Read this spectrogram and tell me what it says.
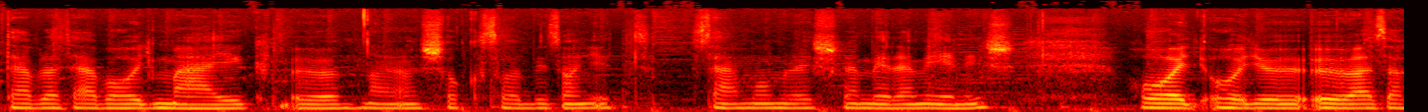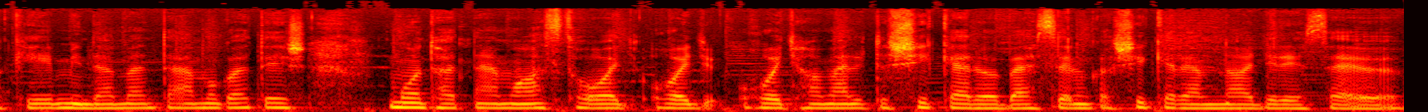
táblatában, hogy máig ő nagyon sokszor bizonyít számomra, és remélem én is, hogy, hogy ő, ő az, aki mindenben támogat, és mondhatnám azt, hogy, hogy, hogy ha már itt a sikerről beszélünk, a sikerem nagy része ő.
